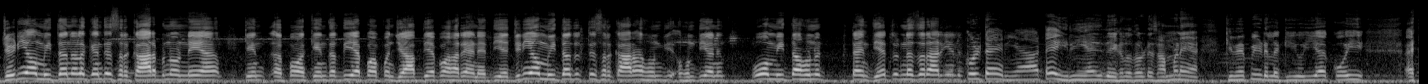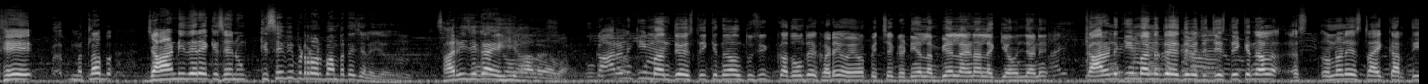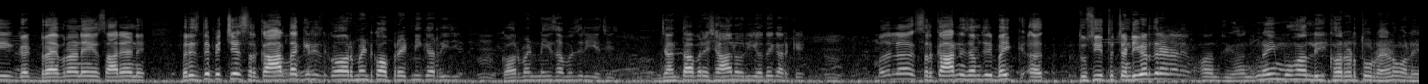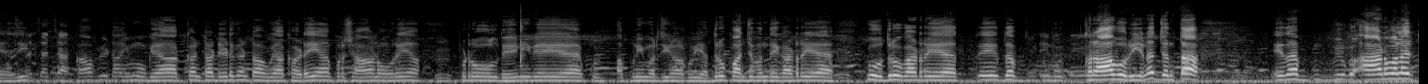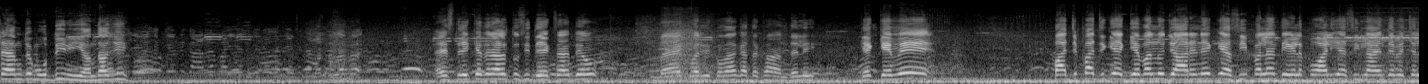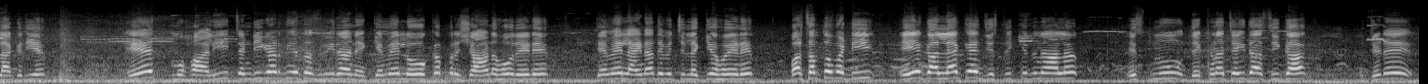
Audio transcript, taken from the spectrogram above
ਜਿਹੜੀਆਂ ਉਮੀਦਾਂ ਨਾਲ ਕਹਿੰਦੇ ਸਰਕਾਰ ਬਣਾਉਨੇ ਆ ਕੇਂਦ- ਆਪਾਂ ਕੇਂਦਰ ਦੀ ਆ, ਆਪਾਂ ਪੰਜਾਬ ਦੀ ਆ, ਆਪਾਂ ਹਰਿਆਣੇ ਦੀ ਹੈ ਜਿਹੜੀਆਂ ਉਮੀਦਾਂ ਦੇ ਉੱਤੇ ਸਰਕਾਰਾਂ ਹੁੰਦੀ- ਹੁੰਦੀਆਂ ਨੇ ਉਹ ਉਮੀਦਾਂ ਹੁਣ ਢਹਿੰਦੀਆਂ ਤੇ ਨਜ਼ਰ ਆ ਰਹੀਆਂ ਨੇ। ਬਿਲਕੁਲ ਢਹਿ ਰਹੀਆਂ ਜੀ ਦੇਖ ਲਓ ਤੁਹਾਡੇ ਸਾਹਮਣੇ ਆ ਕਿਵੇਂ ਭੀੜ ਲੱਗੀ ਹੋਈ ਆ ਕੋਈ ਇੱਥੇ ਮਤਲਬ ਜਾਣ ਨਹੀਂ ਦੇ ਰਹੇ ਕਿਸੇ ਨੂੰ ਕਿਸੇ ਵੀ ਪੈਟਰੋਲ ਪੰਪ ਤੇ ਚਲੇ ਜਾਓ। ਸਾਰੀ ਜਗ੍ਹਾ ਇਹੀ ਹਾਲ ਹੋਇਆ ਵਾ। ਕਾਰਨ ਕੀ ਮੰਨਦੇ ਹੋ ਇਸ ਤਰੀਕੇ ਦੇ ਨਾਲ? ਤੁਸੀਂ ਕਦੋਂ ਦੇ ਖੜੇ ਹੋਏ ਹੋ? ਪਿੱਛੇ ਗੱਡੀਆਂ ਲੰਬੀਆਂ ਲਾਈਨਾਂ ਲੱਗੀਆਂ ਹੋਈਆਂ ਨੇ। ਕਾਰਨ ਕੀ ਮੰਨਦੇ ਇਸ ਦੇ ਵਿੱਚ? ਜਿਸ ਤਰੀਕੇ ਨਾਲ ਅਸ- ਉਹਨਾਂ ਨੇ ਸਟ੍ਰਾਈਕ ਕਰਤੀ ਗ- ਡਰਾਈਵਰਾਂ ਨੇ ਸਾਰਿਆਂ ਨੇ। ਫਿਰ ਇਸ ਦੇ ਪਿੱਛੇ ਸਰਕਾਰ ਦਾ ਕੀ ਗਵਰਨਮੈਂਟ ਕੋਆਪਰੇਟ ਨਹੀਂ ਕਰ ਰਹੀ ਜੀ। ਗਵਰਨਮੈਂਟ ਨਹੀਂ ਸਮਝ ਰਹੀ ਇਹ ਚੀਜ਼। ਜਨਤਾ ਪਰੇਸ਼ਾਨ ਹੋ ਰਹੀ ਹੈ ਉਹਦੇ ਕਰਕੇ। ਮਤਲਬ ਸਰਕਾਰ ਨਹੀਂ ਸਮਝ ਰਹੀ। ਬਾਈ ਅ, ਤੁਸੀਂ ਇੱਥੇ ਚੰਡੀਗੜ੍ਹ ਦੇ ਰਹਿਣ ਵਾਲੇ ਹੋ? ਹਾਂਜੀ ਹਾਂਜੀ। ਨਹੀਂ ਮੋਹਾਲੀ ਖਰੜ ਤੋਂ ਰਹਿਣ ਵਾਲੇ ਆ ਜੀ। ਅੱਛਾ ਅੱਛਾ। ਕਾਫੀ ਟਾਈਮ ਹੋ ਗਿਆ ਘੰਟਾ ਡੇਢ ਘੰਟਾ ਹੋ ਗਿਆ ਖੜੇ ਆ ਪਰੇਸ਼ਾਨ ਹੋ ਰਹੇ ਆ। ਪੈਟਰੋਲ ਦੇ ਨਹੀਂ ਰਹੇ ਆ ਕੋਈ ਆਪਣੀ ਮਰਜ਼ੀ ਨਾਲ ਕੋਈ ਇਧਰੋਂ ਪੰਜ ਬੰਦੇ ਕੱਢ ਰਹੇ ਆ ਕੋਈ ਉਧਰੋਂ ਕੱਢ ਰਹੇ ਆ। ਤੇ ਇਹਦਾ ਖਰਾਬ ਹੋ ਰਹੀ ਹੈ ਨਾ ਜਨਤਾ। ਇਹਦਾ ਆਉਣ ਵਾਲੇ ਟਾਈਮ ਤੇ ਮੋਦੀ ਨਹੀਂ ਆਂਦਾ ਜੀ। ਇਸ ਤਰੀਕੇ ਦੇ ਨਾਲ ਤੁਸੀਂ ਦੇਖ ਸਕਦੇ ਹੋ। ਮੈਂ ਇੱਕ ਵਾਰੀ ਕਹਾਂਗਾ ਦਿਖਾਉਣ ਦੇ ਲਈ ਕਿ ਕਿਵੇਂ ਭੱਜ ਭੱਜ ਕੇ ਅੱਗੇ ਵੱਲ ਨੂੰ ਜਾ ਰਹੇ ਨੇ ਕਿ ਅਸੀਂ ਪਹਿਲਾਂ ਤੇਲ ਪਵਾ ਲਈਏ, ਅਸੀਂ ਲਾਈਨ ਦੇ ਵਿੱਚ ਲੱਗ ਜਾਈਏ। ਇਹ ਮੋਹਾਲੀ, ਚੰਡੀਗੜ੍ਹ ਦੀਆਂ ਤਸਵੀਰਾਂ ਨੇ, ਕਿਵੇਂ ਲੋਕ ਪਰੇਸ਼ਾਨ ਹੋ ਰਹੇ ਨੇ, ਕਿਵੇਂ ਲਾਈਨਾਂ ਦੇ ਵਿੱਚ ਲੱਗੇ ਹੋਏ ਨੇ। ਪਰ ਸਭ ਤੋਂ ਵੱਡੀ ਇਹ ਗੱਲ ਹੈ ਕਿ ਜਿਸ ਤਰੀਕੇ ਦੇ ਨਾਲ ਇਸ ਨੂੰ ਦੇਖਣਾ ਚਾਹੀਦਾ ਸੀਗਾ, ਜਿਹੜੇ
